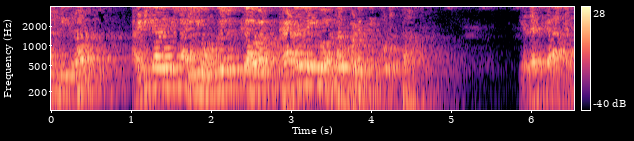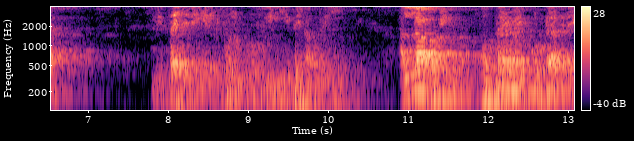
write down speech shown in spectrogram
சொல்லுகிறார் அடியார்கள் ஐயா உங்களுக்கு அவன் கடலை வசப்படுத்தி எதற்காக அல்லாஹுவின் உத்தரவை கொண்டு அதிலே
